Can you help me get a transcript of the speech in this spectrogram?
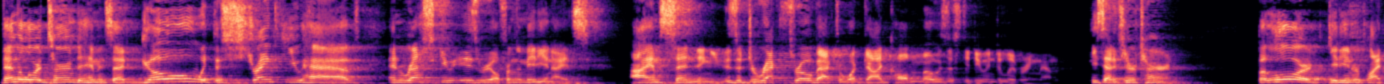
Then the Lord turned to him and said, Go with the strength you have and rescue Israel from the Midianites. I am sending you. This is a direct throwback to what God called Moses to do in delivering them. He said, It's your turn. But Lord, Gideon replied,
